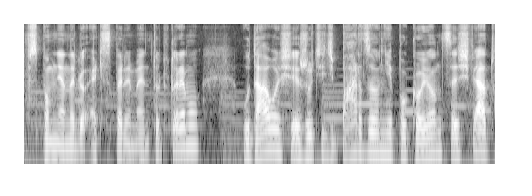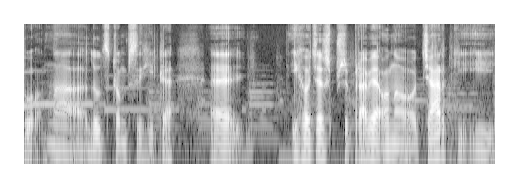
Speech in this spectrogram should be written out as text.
wspomnianego eksperymentu, któremu udało się rzucić bardzo niepokojące światło na ludzką psychikę i chociaż przyprawia ono ciarki i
